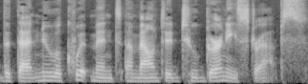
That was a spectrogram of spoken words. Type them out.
that that new equipment amounted to gurney straps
